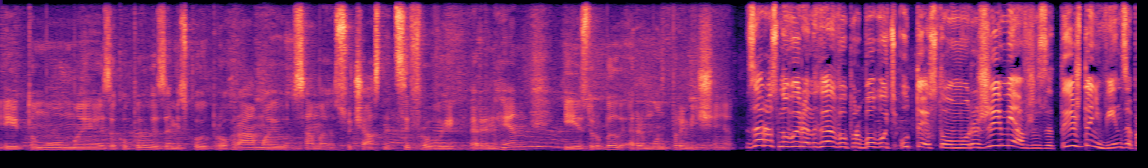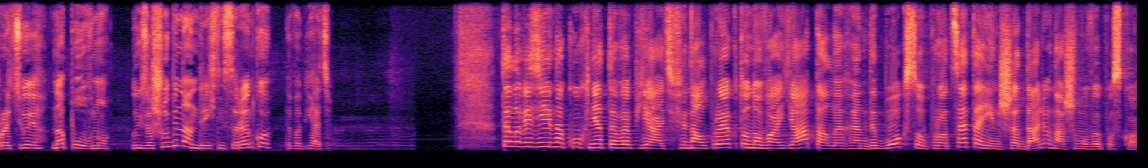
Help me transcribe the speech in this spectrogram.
І тому ми закупили за міською програмою саме сучасний цифровий рентген і зробили ремонт приміщення. Зараз новий рентген випробовують у тестовому режимі, а вже за тиждень він запрацює наповну. Луїза Шубіна, Андрій Снісаренко, ТВ5. Телевізійна кухня ТВ5. Фінал проекту Нова я та легенди боксу. Про це та інше далі у нашому випуску.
